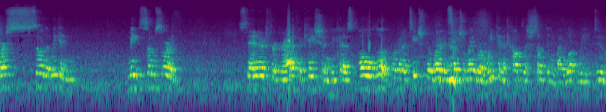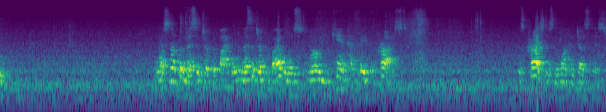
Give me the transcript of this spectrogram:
or so that we can meet some sort of standard for gratification because, oh, look, we're going to teach the Word in such a way where we can accomplish something by what we do. And that's not the message of the Bible. The message of the Bible is no, you can't have faith in Christ. Because Christ is the one who does this.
